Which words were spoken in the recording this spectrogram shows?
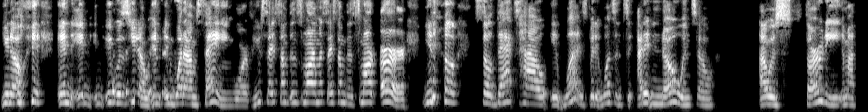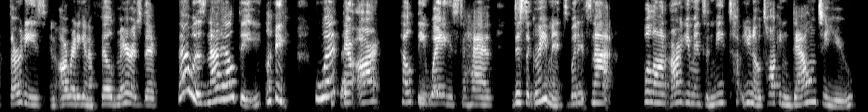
you know, and, and, and it was, you know, in, in what I'm saying, or if you say something smart, I'm gonna say something smarter, you know. So that's how it was, but it wasn't. I didn't know until I was 30 in my 30s and already in a failed marriage that that was not healthy. Like what? There are healthy ways to have disagreements, but it's not full on arguments and me, t- you know, talking down to you,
